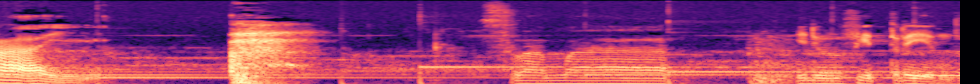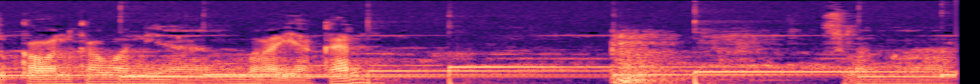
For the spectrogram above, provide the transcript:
Hai. Selamat Idul Fitri untuk kawan-kawan yang merayakan. Selamat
